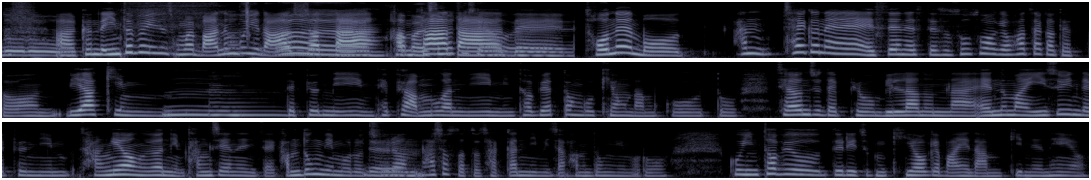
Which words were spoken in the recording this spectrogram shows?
정도로. 아 근데 인터뷰 2는 정말 많은 분이 나와주셨다. 네, 다 감사하다. 네. 네. 저는 뭐 한 최근에 SNS에서 소소하게 화제가 됐던 리아킴 음. 대표님, 대표 안무관님 인터뷰했던 거 기억 남고 또 재현주 대표, 밀라논나, 에누마 이수인 대표님, 장혜영 의원님 당시에는 이제 감독님으로 네. 출연하셨었죠 작가님이자 감독님으로 그 인터뷰들이 좀 기억에 많이 남기는 해요.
